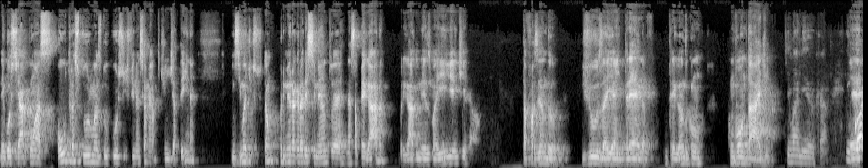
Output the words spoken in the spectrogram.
negociar com as outras turmas do curso de financiamento, que a gente já tem, né? em cima disso. Então, primeiro agradecimento é nessa pegada. Obrigado mesmo aí. A gente está fazendo jus aí a entrega, entregando com, com vontade. Que maneiro, cara. E, é... qual,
